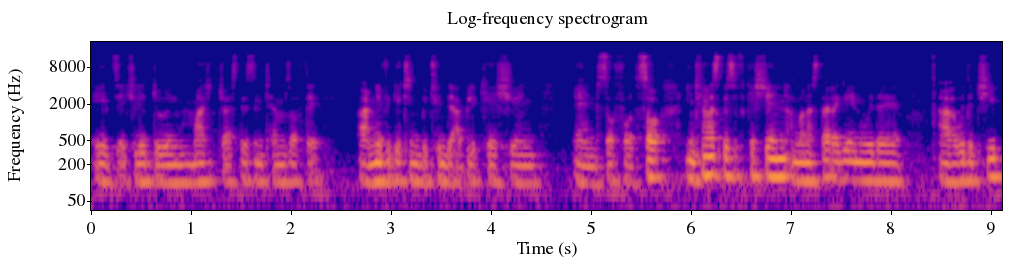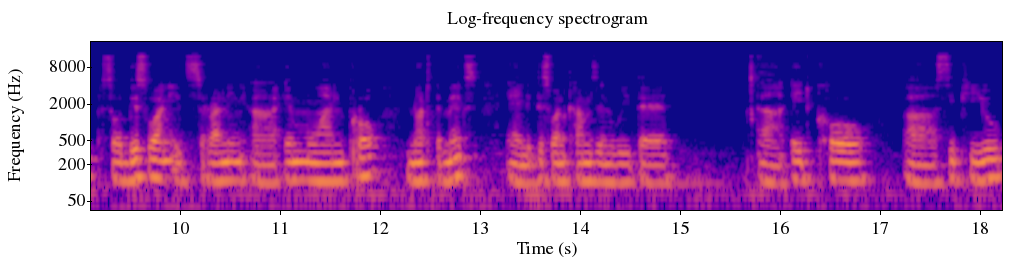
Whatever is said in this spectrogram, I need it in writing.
it's actually doing much justice in terms of the uh, navigating between the application and so forth. So internal specification, I'm gonna start again with the uh, with the chip. So this one is running uh, M1 Pro, not the Max, and this one comes in with the uh, 8 core uh, CPU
